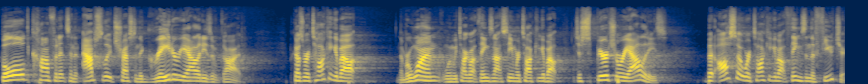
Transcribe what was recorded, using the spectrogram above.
bold confidence and an absolute trust in the greater realities of God. Because we're talking about, number one, when we talk about things not seen, we're talking about just spiritual realities. But also, we're talking about things in the future,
